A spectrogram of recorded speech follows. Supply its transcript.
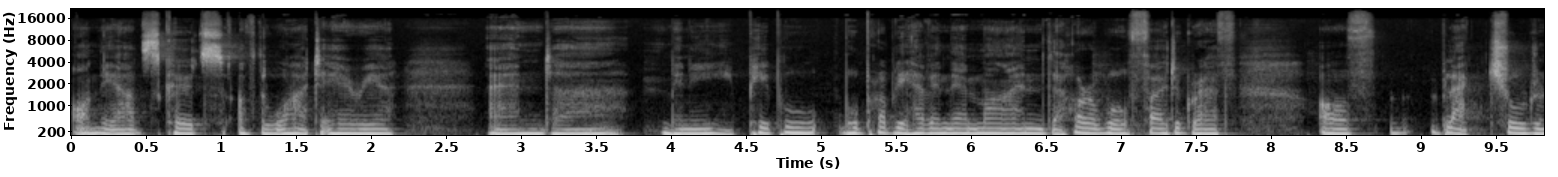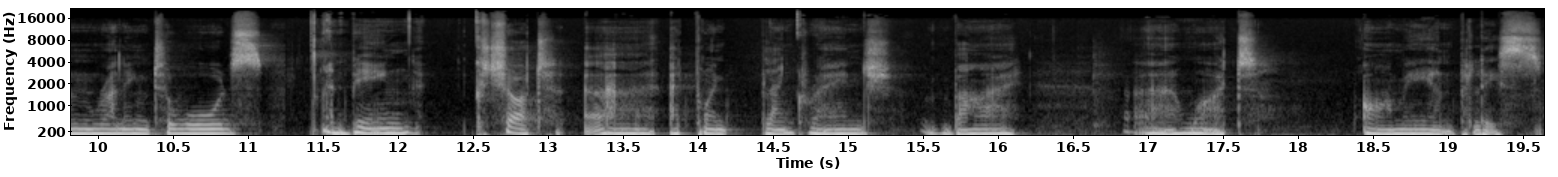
on the outskirts of the white area. And uh, many people will probably have in their mind the horrible photograph of black children running towards and being shot uh, at point blank range by uh, white army and police.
